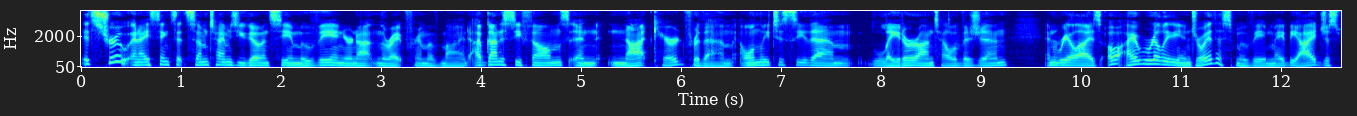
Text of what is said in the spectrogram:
It's true. And I think that sometimes you go and see a movie and you're not in the right frame of mind. I've gone to see films and not cared for them, only to see them later on television and realize, oh, I really enjoy this movie. Maybe I just,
